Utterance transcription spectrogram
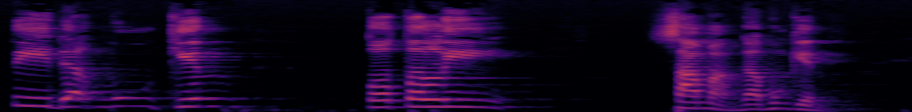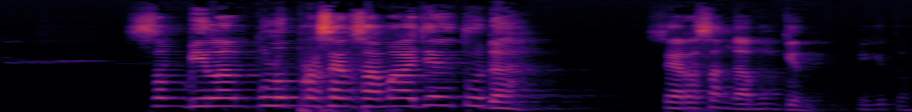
tidak mungkin totally sama, nggak mungkin. 90% sama aja itu udah saya rasa nggak mungkin, gitu.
